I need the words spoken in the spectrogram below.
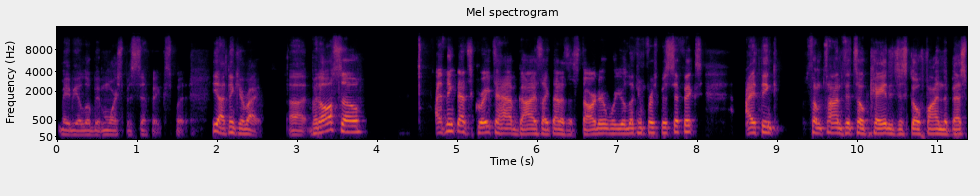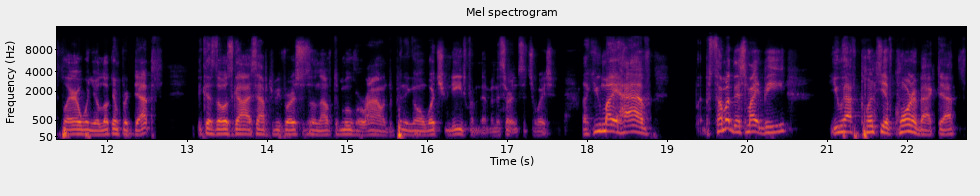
maybe a little bit more specifics. But yeah, I think you're right. Uh, but also, I think that's great to have guys like that as a starter where you're looking for specifics. I think sometimes it's okay to just go find the best player when you're looking for depth because those guys have to be versatile enough to move around depending on what you need from them in a certain situation. Like you might have some of this might be you have plenty of cornerback depth,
